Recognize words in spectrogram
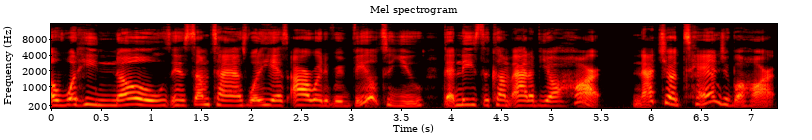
of what He knows and sometimes what He has already revealed to you that needs to come out of your heart. Not your tangible heart,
